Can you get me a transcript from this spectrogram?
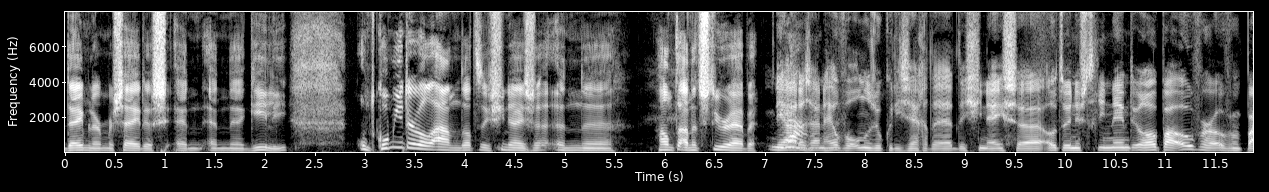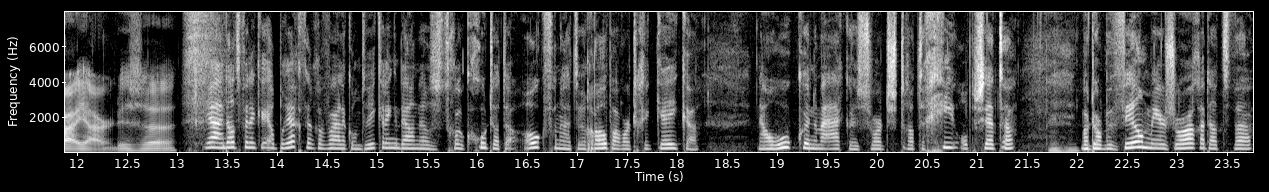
Daimler, Mercedes en, en Geely. Ontkom je er wel aan dat de Chinezen een hand aan het stuur hebben. Ja, ja, er zijn heel veel onderzoeken die zeggen de, de Chinese auto-industrie neemt Europa over over een paar jaar. Dus, uh... Ja, en dat vind ik oprecht een gevaarlijke ontwikkeling. Daarom is het ook goed dat er ook vanuit Europa wordt gekeken. Nou, hoe kunnen we eigenlijk een soort strategie opzetten, mm -hmm. waardoor we veel meer zorgen dat we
